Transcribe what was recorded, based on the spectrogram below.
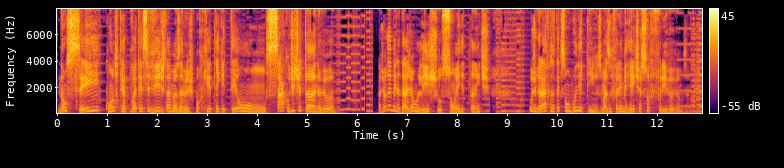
Não sei quanto tempo vai ter esse vídeo, tá, meus amigos? Porque tem que ter um saco de titânio, viu? A jogabilidade é um lixo, o som é irritante. Os gráficos até que são bonitinhos, mas o frame rate é sofrível, viu, meus amigos?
